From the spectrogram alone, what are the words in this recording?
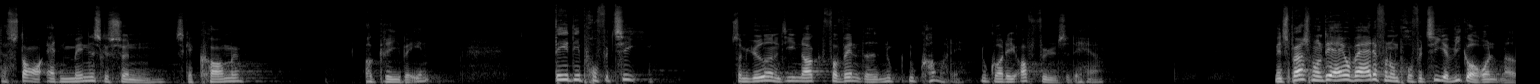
Der står, at menneskesønnen skal komme og gribe ind. Det er det profeti, som jøderne de nok forventede. Nu, nu kommer det. Nu går det i opfyldelse, det her. Men spørgsmålet det er jo, hvad er det for nogle profetier, vi går rundt med?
